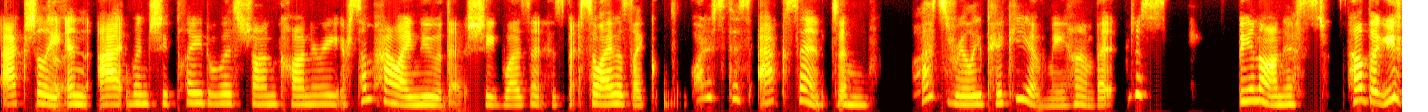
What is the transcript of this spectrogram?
actually, okay. and I when she played with Sean Connery, or somehow I knew that she wasn't Hispanic. So I was like, "What is this accent?" And that's really picky of me, huh? But just being honest. How about you?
